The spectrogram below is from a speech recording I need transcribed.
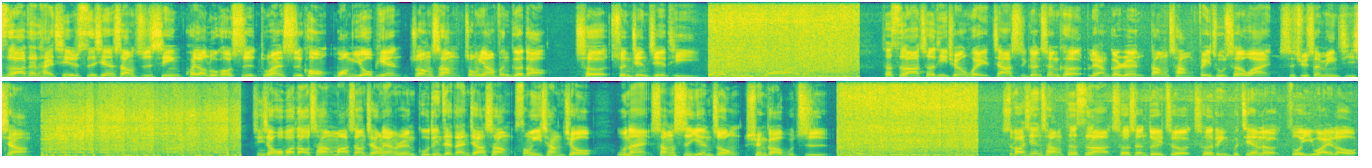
特斯拉在台七十四线上直行，快到路口时突然失控，往右偏撞上中央分隔岛，车瞬间解体。特斯拉车体全毁，驾驶跟乘客两个人当场飞出车外，失去生命迹象。警校获报到场，马上将两人固定在担架上送医抢救，无奈伤势严重，宣告不治。事发现场，特斯拉车身对折，车顶不见了，座椅外露，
